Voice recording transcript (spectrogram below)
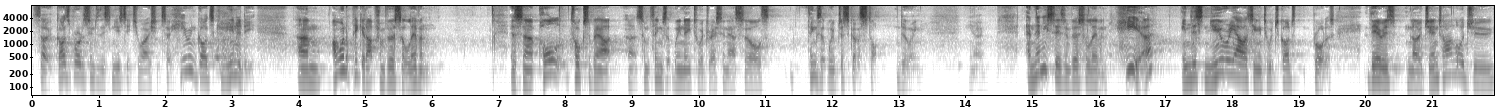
So, God's brought us into this new situation. So, here in God's community, um, I want to pick it up from verse 11. As uh, Paul talks about uh, some things that we need to address in ourselves, things that we've just got to stop doing. You know. And then he says in verse 11, here, in this new reality into which God's brought us, there is no Gentile or Jew,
